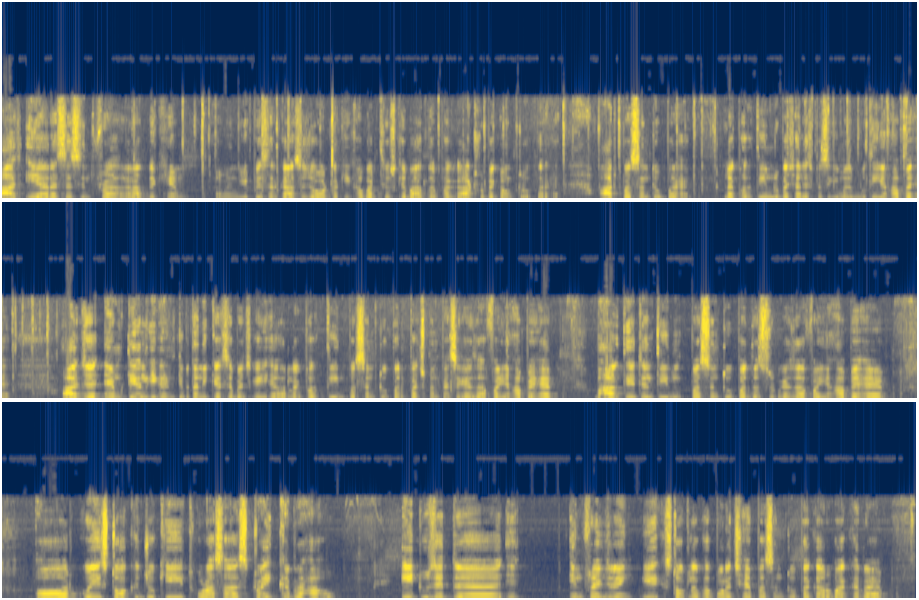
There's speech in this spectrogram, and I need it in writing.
आज A R S S infra अगर आप देखें आई मीन यूपी सरकार से जो ऑर्डर की खबर थी, उसके बाद लगभग आठ रुपये काउंटर ऊपर है, आठ परसेंट ऊपर है, लगभग तीन रुपये चालीस पैसे की मजबूती यहाँ पे है। आज एम टी एल की घंटी पता नहीं कैसे बच गई है और लगभग तीन परसेंट ऊपर, पचपन पैसे का इजाफा यहाँ पे है। भारतीय टेल तीन परसेंट ऊपर, दस रुपये का इजाफा यहाँ पे है। और कोई स्टॉक जो कि थोड़ा सा स्ट्राइक कर रहा हो A to Z infra engineering ये स्टॉक लगभग पौने छः परसेंट ऊपर कारोबार कर रहा है।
